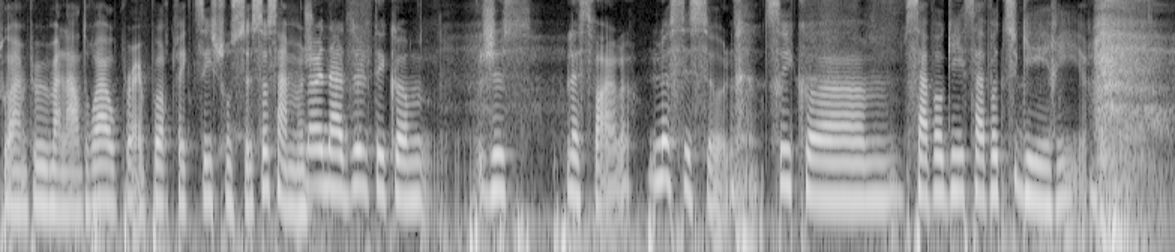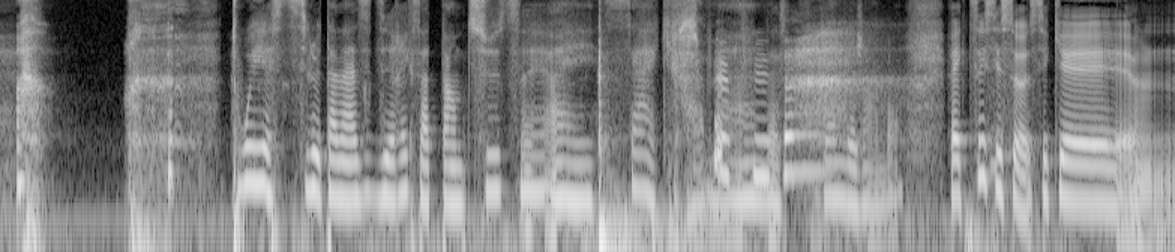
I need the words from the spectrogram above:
soient un peu maladroits ou peu importe. Fait que, tu sais, je trouve ça, ça, ça me. Un adulte est comme juste laisse faire, là. Là, c'est ça, là. tu sais, comme. Ça va, ça va-tu guérir? Toi, est-ce que l'euthanasie dirait que ça te tente-tu, tu sais? Hey, de jambon. Fait que, tu sais, c'est ça. C'est que euh,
